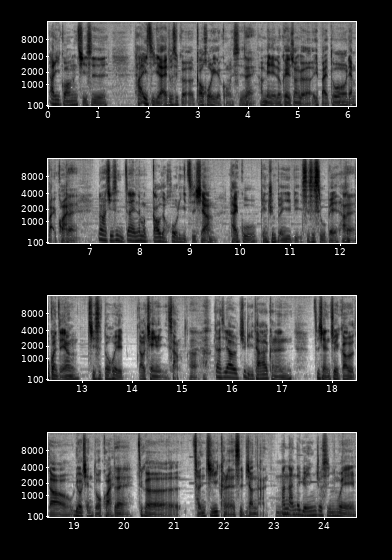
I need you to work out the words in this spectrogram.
大力光其实它一直以来都是个高获利的公司，对，它每年都可以赚个一百多两百块，对。那其实你在那么高的获利之下，嗯、台股平均本益比十四十五倍，它不管怎样，其实都会到千元以上。嗯，但是要距离它可能之前最高有到六千多块，对，这个成绩可能是比较难。那、嗯、难的原因就是因为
